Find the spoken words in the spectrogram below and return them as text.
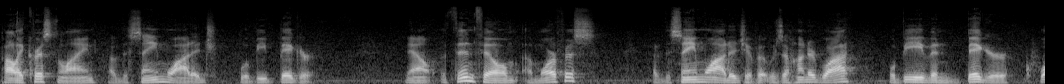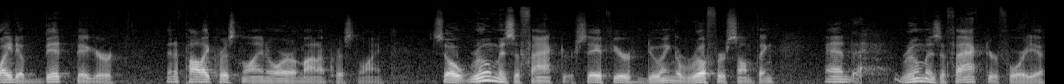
Polycrystalline of the same wattage will be bigger. Now, a thin film amorphous of the same wattage, if it was 100 watt, will be even bigger, quite a bit bigger than a polycrystalline or a monocrystalline. So room is a factor. Say if you're doing a roof or something, and room is a factor for you,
